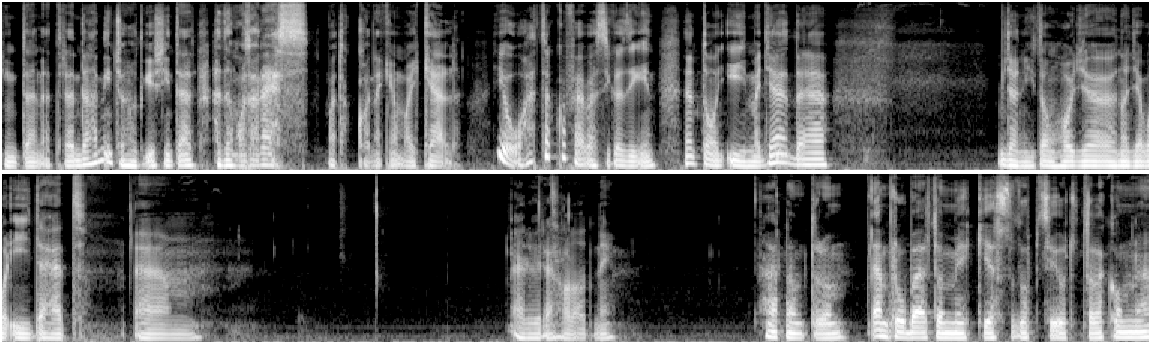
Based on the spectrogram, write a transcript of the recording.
internetre, de hát nincsen 6 g internet, hát de majd lesz, majd akkor nekem majd kell. Jó, hát akkor felveszik az igényt. Nem tudom, hogy így megy de gyanítom, hogy nagyjából így lehet um, előre haladni. Hát nem tudom. Nem próbáltam még ki ezt az opciót a Telekomnál.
